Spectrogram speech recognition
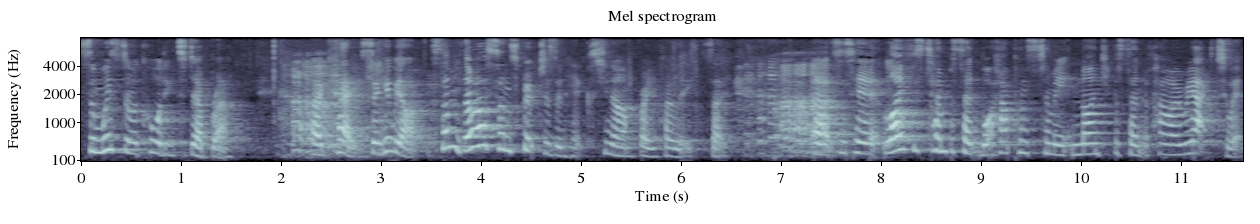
some wisdom according to Deborah okay, so here we are. Some, there are some scriptures in here because you know I'm very holy. So uh, it says here, life is 10% what happens to me and 90% of how I react to it.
